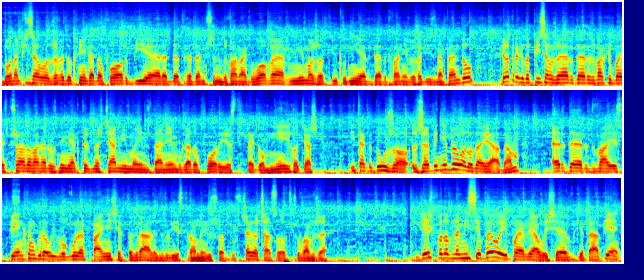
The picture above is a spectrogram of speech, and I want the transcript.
Bo napisał, że według mnie God of War bije Red Dead Redemption 2 na głowę, mimo że od kilku dni RDR 2 nie wychodzi z napędu. Piotrek dopisał, że RDR 2 chyba jest przeładowane różnymi aktywnościami, moim zdaniem. W God of War jest tego mniej, chociaż i tak dużo, żeby nie było, dodaje Adam. RDR 2 jest piękną grą i w ogóle fajnie się w to gra, ale z drugiej strony już od dłuższego czasu odczuwam, że gdzieś podobne misje były i pojawiały się w GTA 5.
